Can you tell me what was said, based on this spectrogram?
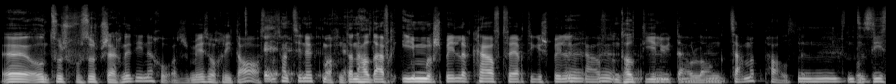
Äh, und sonst, sonst bist du nicht reingekommen. Also, mehr so ein bisschen das. Das haben sie nicht gemacht. Und dann halt einfach immer Spieler gekauft, fertige Spieler gekauft und halt die Leute auch lang zusammengehalten. Und die,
